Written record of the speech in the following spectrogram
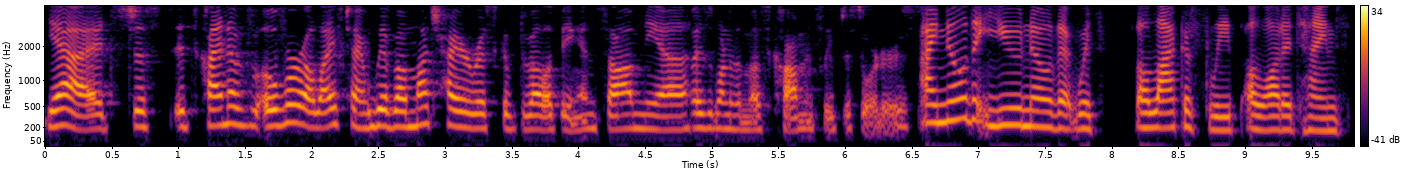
yeah, it's just, it's kind of over a lifetime. We have a much higher risk of developing insomnia as one of the most common sleep disorders. I know that you know that with a lack of sleep, a lot of times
